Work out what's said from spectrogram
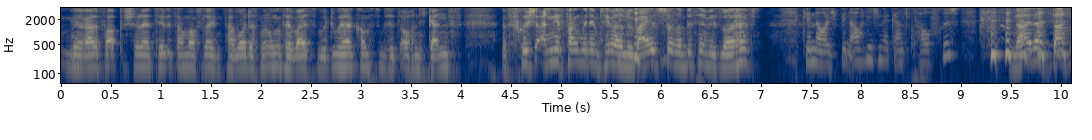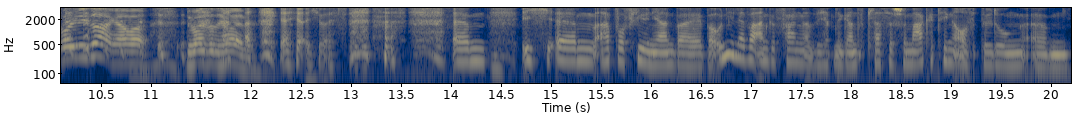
mir gerade vorab schon erzählt, jetzt sag mal vielleicht ein paar Worte, dass man ungefähr weiß, wo du herkommst. Du bist jetzt auch nicht ganz frisch angefangen mit dem Thema, du weißt schon so ein bisschen, wie es läuft. Genau, ich bin auch nicht mehr ganz taufrisch. Nein, das, das wollte ich nicht sagen, aber du weißt, was ich meine. ja, ja, ich weiß. ähm, ich ähm, habe vor vielen Jahren bei, bei Unilever angefangen. Also ich habe eine ganz klassische Marketing-Ausbildung. Ähm,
